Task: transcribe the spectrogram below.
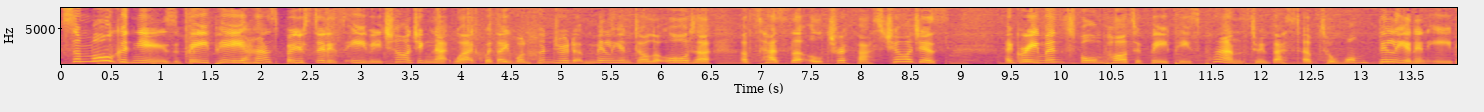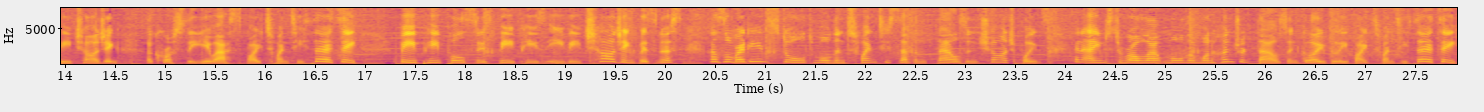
Some more good news BP has boosted its EV charging network with a $100 million order of Tesla ultra fast chargers. Agreements form part of BP's plans to invest up to 1 billion in EV charging across the US by 2030. BP Pulse's BP's EV charging business has already installed more than 27,000 charge points and aims to roll out more than 100,000 globally by 2030.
